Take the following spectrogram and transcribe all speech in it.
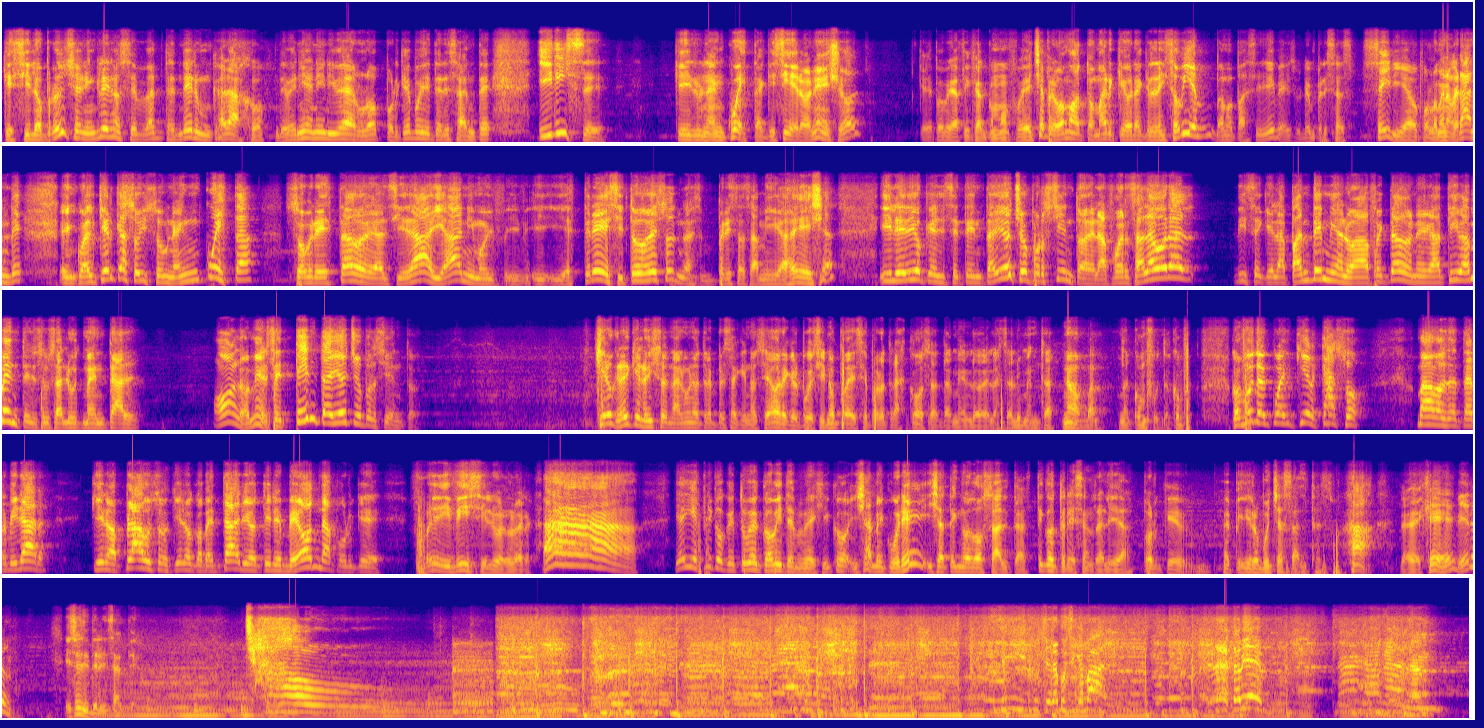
que si lo pronuncio en inglés no se va a entender un carajo. Deberían ir y verlo, porque es muy interesante. Y dice que en una encuesta que hicieron ellos, que después voy a fijar cómo fue hecha, pero vamos a tomar que ahora que la hizo bien, vamos a pasar, es una empresa seria o por lo menos grande. En cualquier caso hizo una encuesta sobre estado de ansiedad y ánimo y, estrés y todo eso en las empresas amigas de ella, y le dio que el 78% de la fuerza laboral dice que la pandemia lo ha afectado negativamente en su salud mental. Oh, mira, 78%. Quiero creer que lo hizo en alguna otra empresa que no sea ahora, porque si no puede ser por otras cosas también lo de la salud mental. No, bueno, no, confundo, confundo. Confundo en cualquier caso. Vamos a terminar. Quiero aplausos, quiero comentarios, tírenme onda porque fue difícil volver. ¡Ah! Y ahí explico que tuve COVID en México y ya me curé y ya tengo dos altas. Tengo tres en realidad, porque me pidieron muchas altas. ¡Ja! La dejé, ¿eh? ¿vieron? Eso es interesante. ¡Chao! La música mal. Está bien.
